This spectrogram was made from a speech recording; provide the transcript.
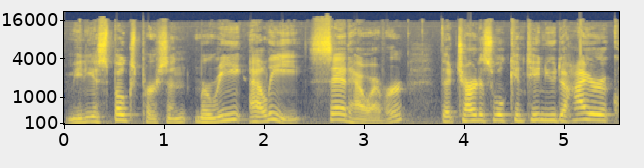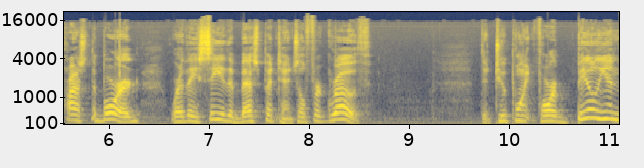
Media spokesperson Marie Ali said, however, that Chartis will continue to hire across the board where they see the best potential for growth. The $2.4 billion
